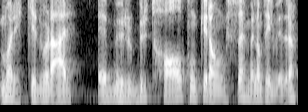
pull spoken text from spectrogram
marked hvor det er eh, brutal konkurranse mellom tilbydere.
